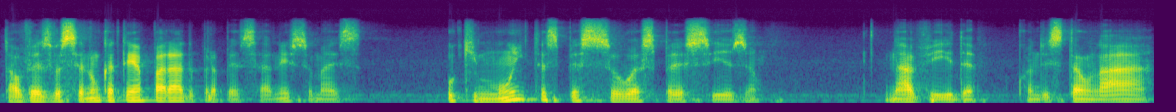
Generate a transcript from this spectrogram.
Talvez você nunca tenha parado para pensar nisso, mas o que muitas pessoas precisam na vida, quando estão lá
